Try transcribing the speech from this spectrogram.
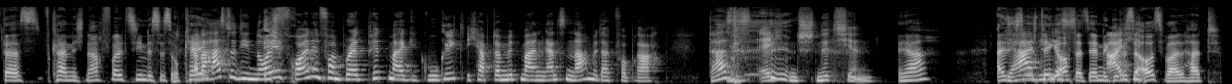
das kann ich nachvollziehen, das ist okay. Aber hast du die neue Ich- Freundin von Brad Pitt mal gegoogelt? Ich habe damit mal einen ganzen Nachmittag verbracht. Das ist echt ein Schnittchen. ja. Also Ja, ich denke auch, dass er eine gewisse Archi- Auswahl hat.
